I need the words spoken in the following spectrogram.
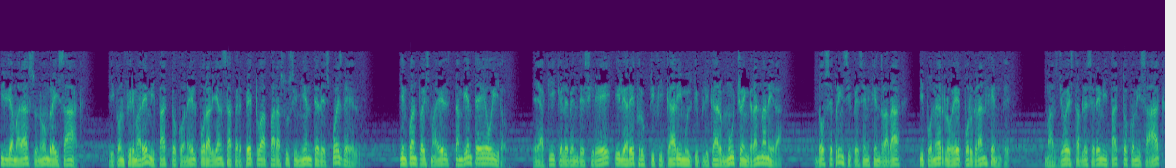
y llamarás su nombre Isaac, y confirmaré mi pacto con él por alianza perpetua para su simiente después de él y en cuanto a Ismael, también te he oído. He aquí que le bendeciré y le haré fructificar y multiplicar mucho en gran manera. Doce príncipes engendrará, y ponerlo he por gran gente. Mas yo estableceré mi pacto con Isaac,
